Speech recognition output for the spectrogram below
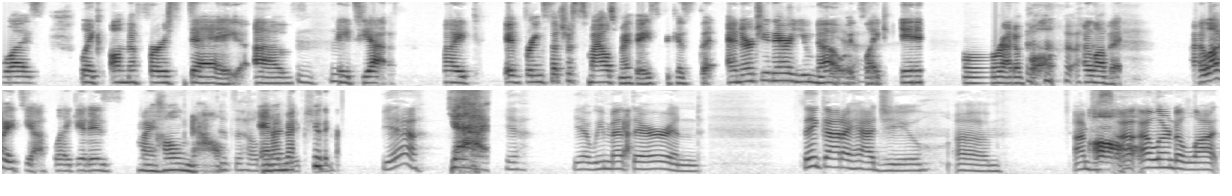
was like on the first day of mm-hmm. ATF. Like it brings such a smile to my face because the energy there, you know, yeah. it's like incredible. I love it. I love ATF. Like it is my home now. It's a healthy and I met you there. Yeah. Yeah. Yeah. Yeah. We met yeah. there and thank God I had you. Um, I'm just, I, I learned a lot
